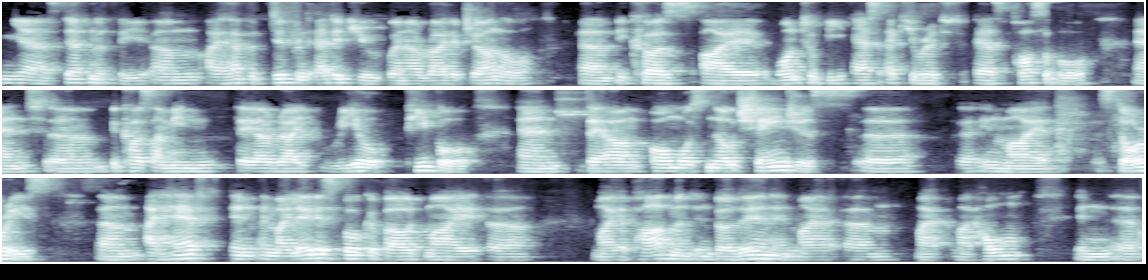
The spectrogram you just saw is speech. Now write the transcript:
Yes, definitely. Um, I have a different attitude when I write a journal um, because I want to be as accurate as possible. And uh, because, I mean, they are like real people and there are almost no changes uh, in my stories. Um, I have, in, in, my latest book about my, uh, my apartment in Berlin and my, um, my, my home in uh,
